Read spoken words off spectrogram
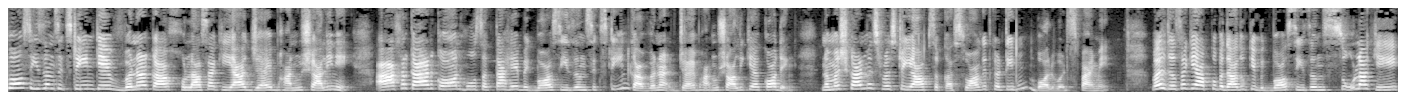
बॉस सीज़न 16 के विनर का खुलासा किया जय भानुशाली ने। आखिरकार कौन हो सकता है बिग बॉस सीज़न 16 का विनर जय भानुशाली के अकॉर्डिंग नमस्कार, मैं सृष्टि, आप सबका स्वागत करती हूँ बॉलीवुड स्पाई में। वेल जैसा कि आपको बता दूँ कि बिग बॉस सीज़न 16 के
